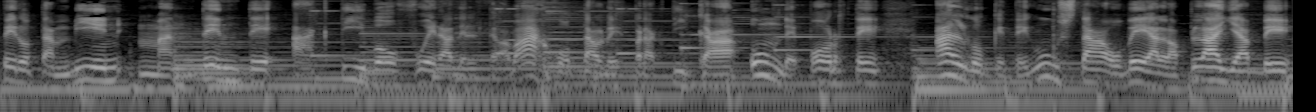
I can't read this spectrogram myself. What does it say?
pero también mantente activo fuera del trabajo. Tal vez practica un deporte, algo que te gusta o ve a la playa, ve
